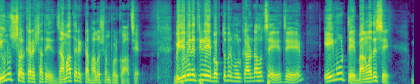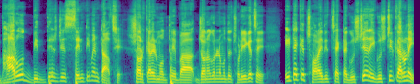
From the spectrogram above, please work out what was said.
ইউনুস সরকারের সাথে জামাতের একটা ভালো সম্পর্ক আছে। বিজেপি নেত্রীর এই বক্তব্যের মূল কারণটা হচ্ছে যে এই মুহূর্তে বাংলাদেশে ভারত বিদ্বেষ যে সেন্টিমেন্টটা আছে, সরকারের মধ্যে বা জনগণের মধ্যে ছড়িয়ে গেছে, এটাকে ছড়াই দিচ্ছে একটা গোষ্ঠী, আর এই গোষ্ঠীর কারণেই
